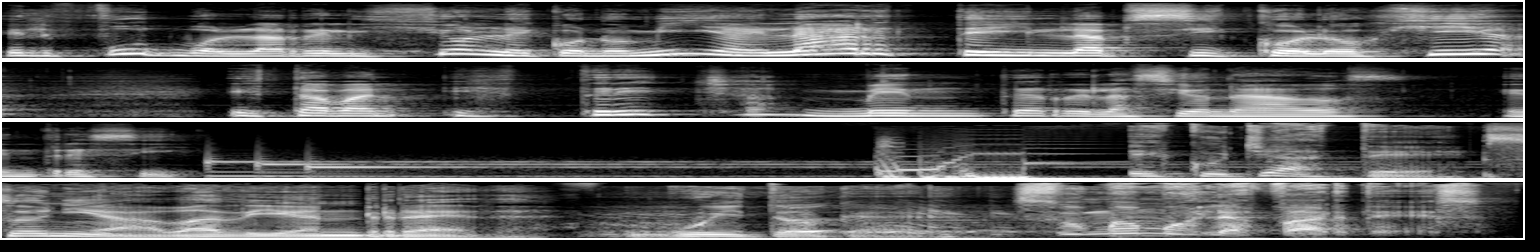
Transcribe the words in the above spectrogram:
el fútbol, la religión, la economía, el arte y la psicología estaban estrechamente relacionados entre sí. Escuchaste Sonia Abadi en Red. WeToker. Sumamos las partes.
